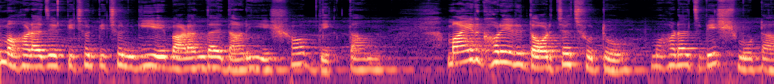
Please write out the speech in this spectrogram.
মহারাজের পিছন পিছন গিয়ে বারান্দায় দাঁড়িয়ে সব দেখতাম। মায়ের ঘরের দরজা ছোট, মহারাজ বেশ মোটা,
